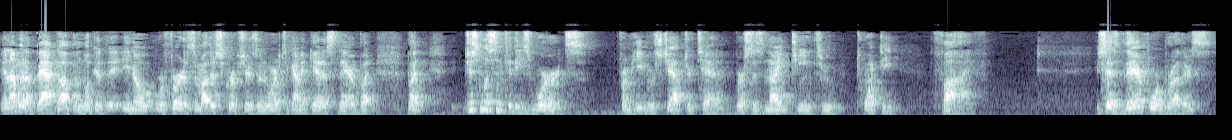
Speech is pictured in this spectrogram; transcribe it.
And I'm going to back up and look at the, you know, refer to some other scriptures in order to kind of get us there. But, but just listen to these words from Hebrews chapter 10, verses 19 through 25. He says, Therefore, brothers,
